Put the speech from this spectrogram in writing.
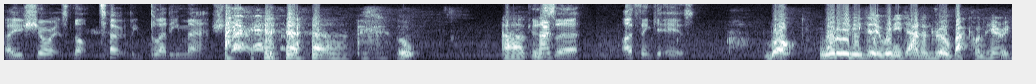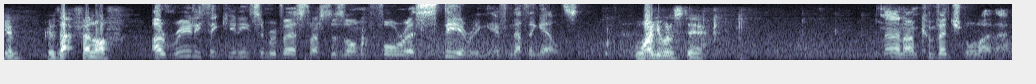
Are you sure it's not totally bloody mash? oh, uh, no. Uh, I think it is. Well, what do we need to do? We need to add a drill back on here again because that fell off. I really think you need some reverse thrusters on for uh, steering, if nothing else. Why do you want to steer? No, no, I'm conventional like that.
